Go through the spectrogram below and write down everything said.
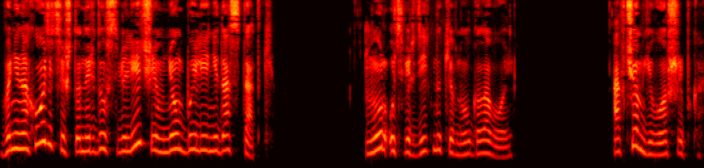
Вы не находите, что наряду с величием в нем были недостатки?» Мур утвердительно кивнул головой. «А в чем его ошибка?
